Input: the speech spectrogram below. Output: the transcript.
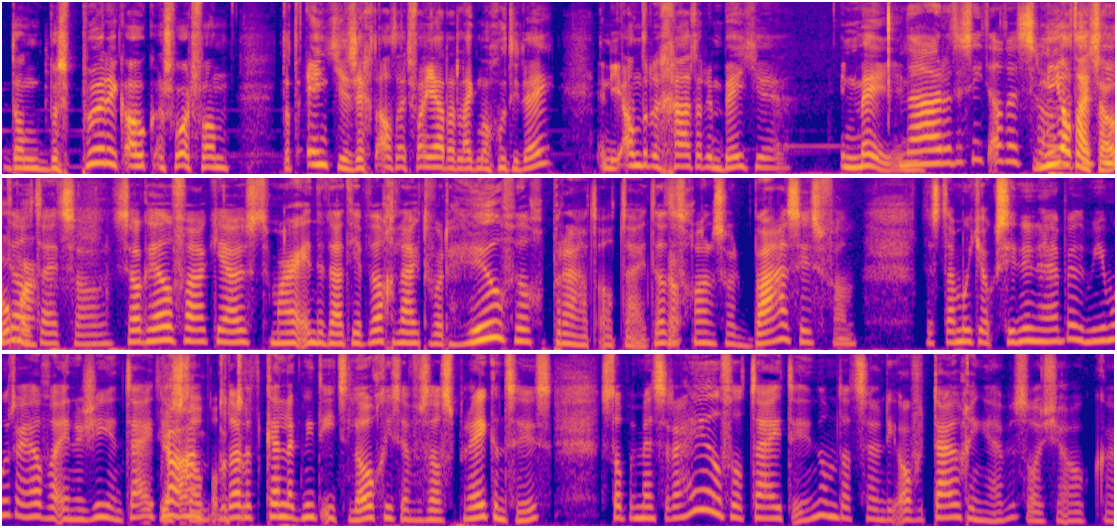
dan bespeur ik ook een soort van... Dat eentje zegt altijd van ja, dat lijkt me een goed idee. En die andere gaat er een beetje in mee. Nou, dat is niet altijd zo. Niet altijd zo. Niet maar... altijd zo. Het is ook heel vaak juist. Maar inderdaad, je hebt wel gelijk. Er wordt heel veel gepraat altijd. Dat is gewoon een soort basis van. Dus daar moet je ook zin in hebben. Je moet er heel veel energie en tijd in stoppen. Omdat het kennelijk niet iets logisch en vanzelfsprekends is, stoppen mensen daar heel veel tijd in. Omdat ze die overtuiging hebben, zoals je ook uh,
